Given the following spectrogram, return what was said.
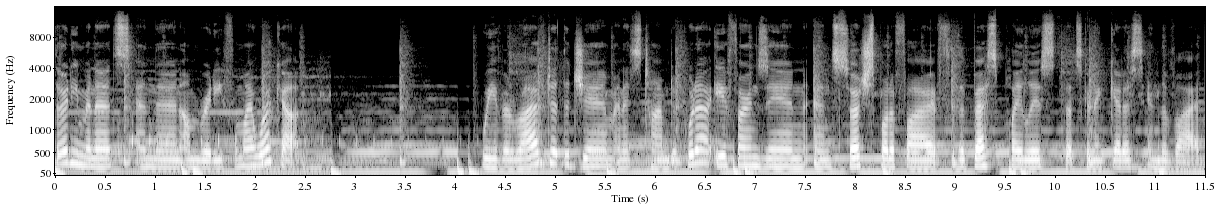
30 minutes and then I'm ready for my workout. We've arrived at the gym and it's time to put our earphones in and search Spotify for the best playlist that's going to get us in the vibe.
